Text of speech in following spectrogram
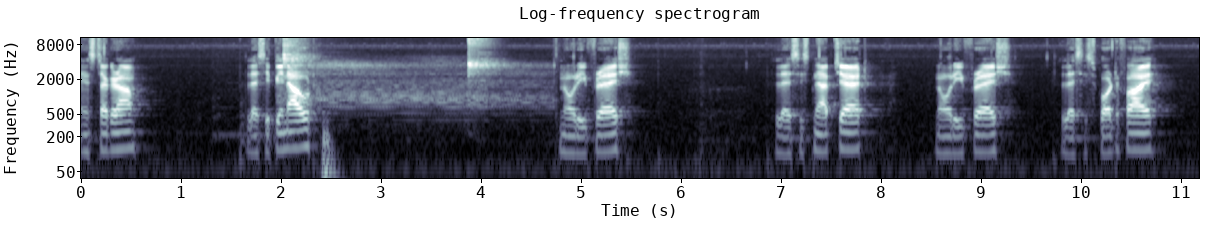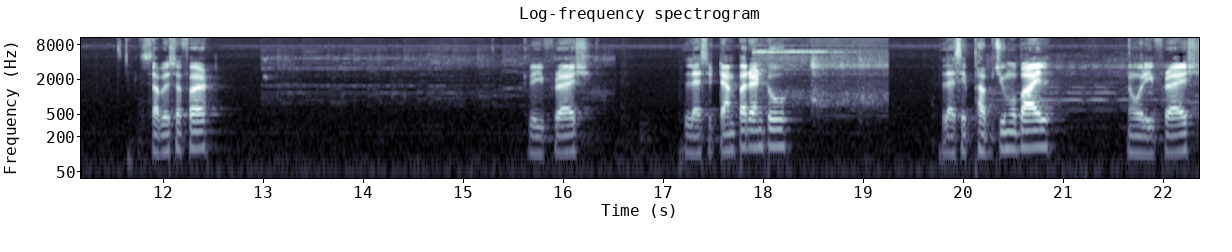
Instagram let's see pin out no refresh let's see Snapchat no refresh let's see Spotify Subway Surfer refresh. Let's see Temple Run2 let's see PUBG Mobile. No refresh.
